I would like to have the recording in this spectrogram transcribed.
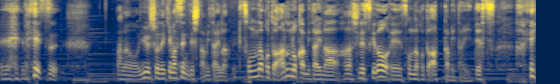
えー、レースあの、優勝できませんでしたみたいな、そんなことあるのかみたいな話ですけど、えー、そんなことあったみたいです。はい。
